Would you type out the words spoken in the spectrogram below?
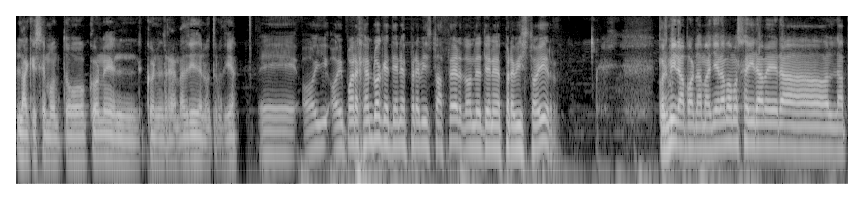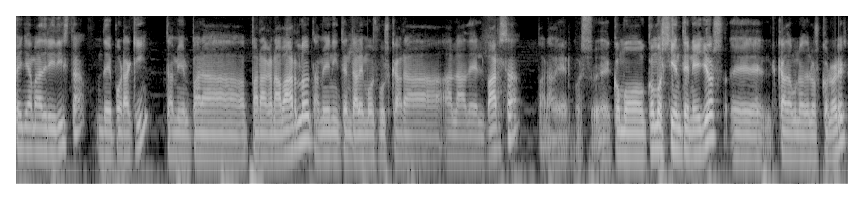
la que se montó con el, con el Real Madrid el otro día. Eh, hoy, hoy, por ejemplo, ¿qué tienes previsto hacer? ¿Dónde tienes previsto ir? Pues mira, por la mañana vamos a ir a ver a la Peña Madridista de por aquí, también para, para grabarlo. También intentaremos buscar a, a la del Barça para ver pues eh, cómo, cómo sienten ellos eh, cada uno de los colores.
